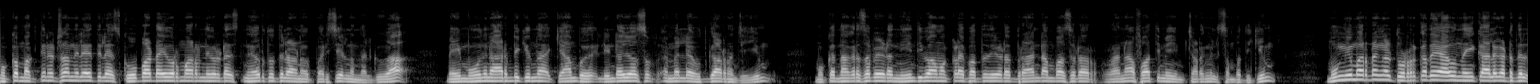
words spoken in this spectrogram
മുക്കം അഗ്നിരക്ഷാ നിലയത്തിലെ സ്കൂബ ഡൈവർമാർ എന്നിവരുടെ നേതൃത്വത്തിലാണ് പരിശീലനം നൽകുക. മെയ് മൂന്നിന് ആരംഭിക്കുന്ന camp Linto Joseph M L A ഉദ്ഘാടനം ചെയ്യും. മുക്കം നഗരസഭയുടെ നീന്തിവാ മക്കളെ പദ്ധതിയുടെ ബ്രാൻഡ് അംബാസഡർ റന ഫാത്തിമയും ചടങ്ങിൽ സംബന്ധിക്കും. മുങ്ങിമരണങ്ങൾ തുടർക്കഥയാകുന്ന ഈ കാലഘട്ടത്തിൽ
